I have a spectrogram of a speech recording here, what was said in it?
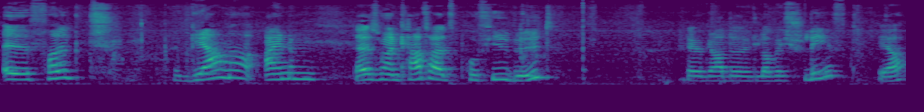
Äh, äh, folgt gerne einem. Da ist mein Kater als Profilbild. Der gerade, glaube ich, schläft. Ja.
